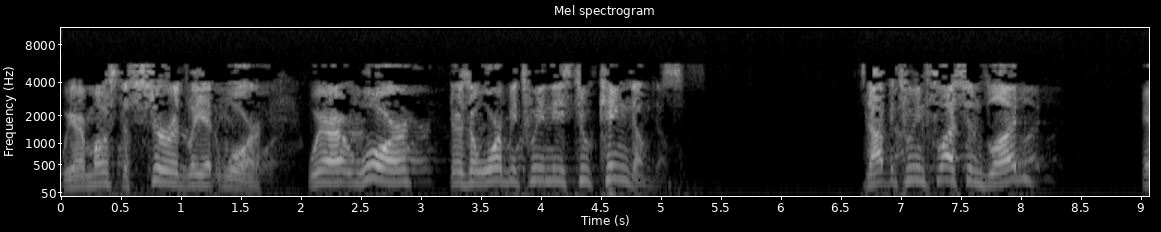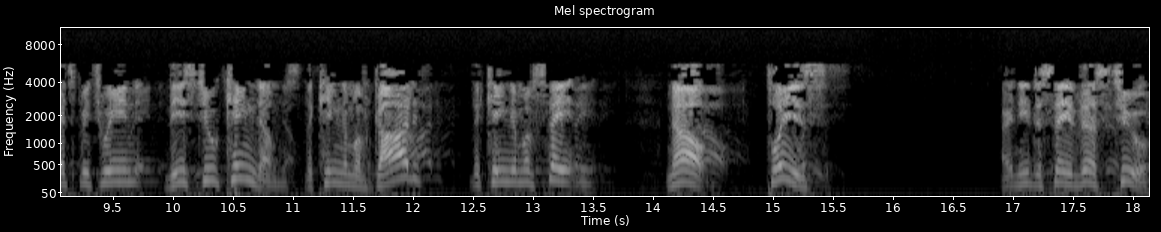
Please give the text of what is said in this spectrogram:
We are most assuredly at war. We are at war. There's a war between these two kingdoms. It's not between flesh and blood. It's between these two kingdoms the kingdom of God, the kingdom of Satan. Now, please, I need to say this too.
